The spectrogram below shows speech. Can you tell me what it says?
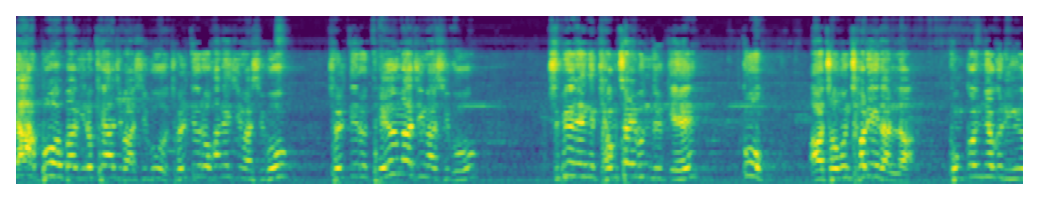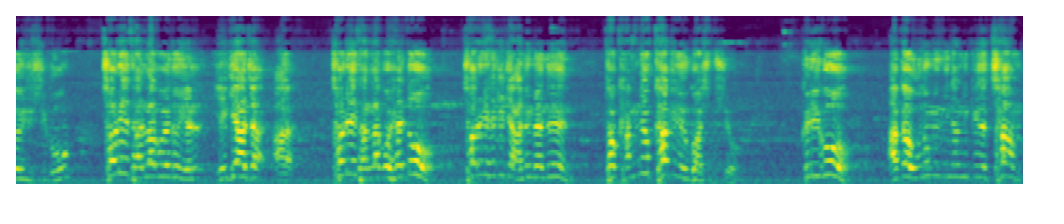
야 뭐 막 이렇게 하지 마시고 절대로 화내지 마시고 절대로 대응하지 마시고 주변에 있는 경찰분들께 꼭 아 저분 처리해 달라 공권력을 이용해 주시고 처리해 달라고 해도 예- 얘기하자 아 처리해 달라고 해도 처리를 해주지 않으면은 더 강력하게 요구하십시오. 그리고 아까 우동민 위원장님께서 참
